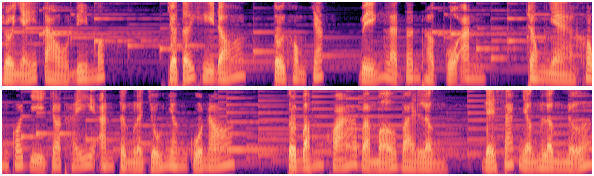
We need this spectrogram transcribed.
rồi nhảy tàu đi mất. Cho tới khi đó, tôi không chắc viễn là tên thật của anh. Trong nhà không có gì cho thấy anh từng là chủ nhân của nó. Tôi bấm khóa và mở vài lần để xác nhận lần nữa.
